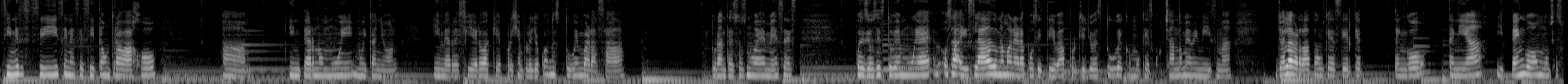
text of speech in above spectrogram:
sí, se necesita un trabajo ah, interno muy, muy cañón. Y me refiero a que, por ejemplo, yo cuando estuve embarazada, durante esos nueve meses, pues yo sí estuve muy, o sea, aislada de una manera positiva, porque yo estuve como que escuchándome a mí misma. Yo la verdad tengo que decir que tengo, tenía y tengo muchos,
